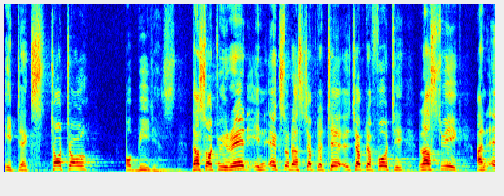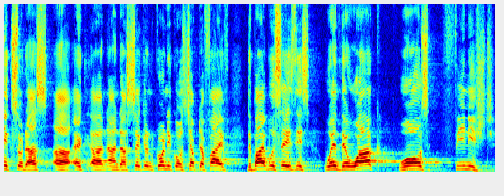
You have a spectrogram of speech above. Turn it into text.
It takes total obedience. That's what we read in Exodus chapter, 10, chapter 40 last week and Exodus uh, and, and uh, Second Chronicles chapter 5. The Bible says this when the work was finished,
